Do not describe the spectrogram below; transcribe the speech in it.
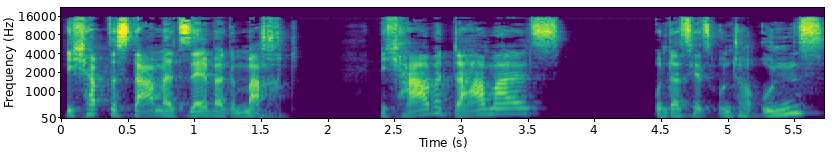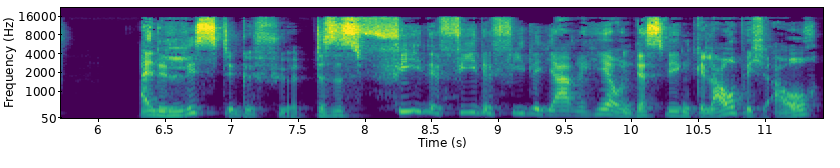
ich habe das damals selber gemacht. Ich habe damals und das jetzt unter uns, eine Liste geführt. Das ist viele, viele, viele Jahre her und deswegen glaube ich auch,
